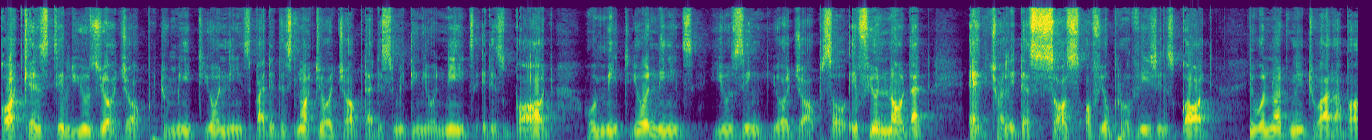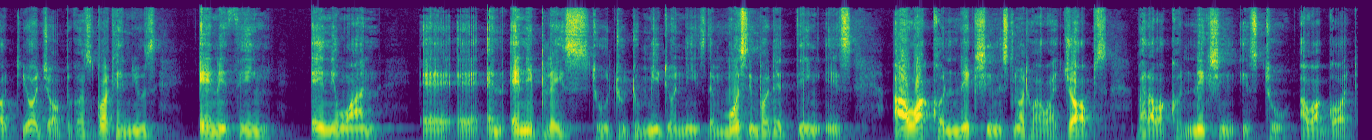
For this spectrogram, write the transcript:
God can still use your job to meet your needs but it is not your job that is meeting your needs. It is God who meet your needs using your job. So if you know that actually the source of your provision is God you will not need to worry about your job because God can use anything anyone uh, uh, and any place to to to meet your needs. The most important thing is our connection is not our jobs. But our connection is to our God.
